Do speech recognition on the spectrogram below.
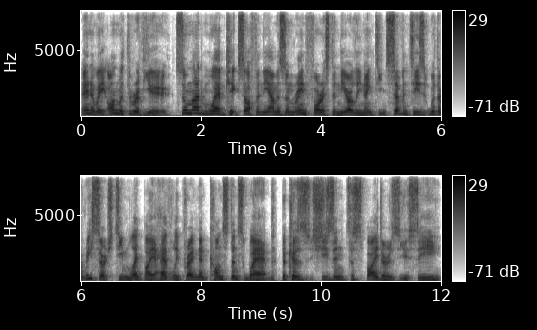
Anyway, on with the review. So, Madame Web kicks off in the Amazon rainforest in the early 1970s with a research team led by a heavily pregnant Constance Webb, because she's into spiders, you see.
